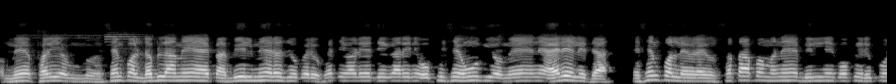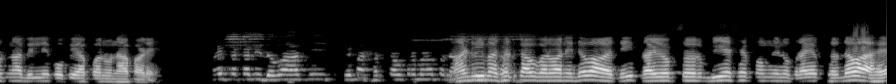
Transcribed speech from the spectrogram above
મેં ફરી સેમ્પલ ડબલા મેં આપ્યા. બિલ મેં રજૂ કર્યું. ખેતીવાડી અધિકારીની ઓફિસે હું ગયો. મેં એને હારે લીધા. એ સેમ્પલ લેવડાવ્યું. છતાં પણ મને બિલની કોપી રિપોર્ટના બિલની કોપી આપવાનું ના પાડે. કઈ પ્રકારની દવા હતી? તેમાં છંટકાવ કરવાનો હતો માંડવીમાં છંટકાવ કરવાની દવા હતી. પ્રયોગસર બીએસએફ કંપનીનું પ્રયોગસર દવા છે.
